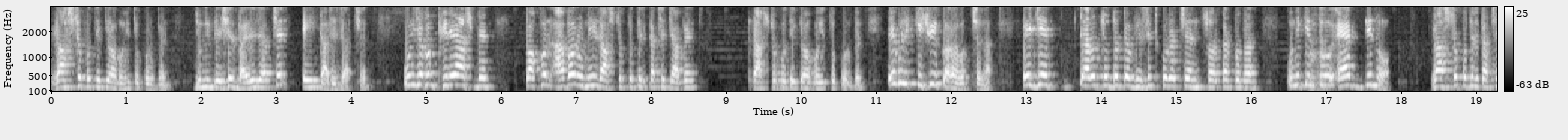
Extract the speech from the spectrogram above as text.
রাষ্ট্রপতিকে অবহিত করবেন, যিনি দেশের বাইরে যাচ্ছেন, এই কাজে যাচ্ছেন। উনি যখন ফিরে আসবেন, তখন আবার উনি রাষ্ট্রপতির কাছে যাবেন, রাষ্ট্রপতিকে অবহিত করবেন। এগুলি কিছুই করা হচ্ছে না। এই যে তেরো চোদ্দটা ভিজিট করেছেন সরকার প্রধান উনি কিন্তু একদিনও রাষ্ট্রপতির কাছে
